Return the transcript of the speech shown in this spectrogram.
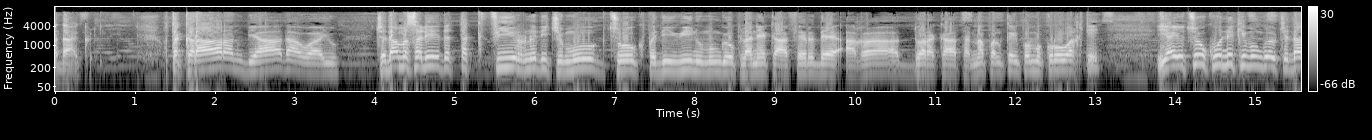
ادا کړي تکرارا بیا دا وایو چې دا مسلې د تکفیر نه دي چې موږ څوک په دې وینو موږ یو پلانې کافر دی هغه دوه رکاته نفل کوي په مکرو وخت کې یا یو څوک ونه کړي موږ وایو چې دا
